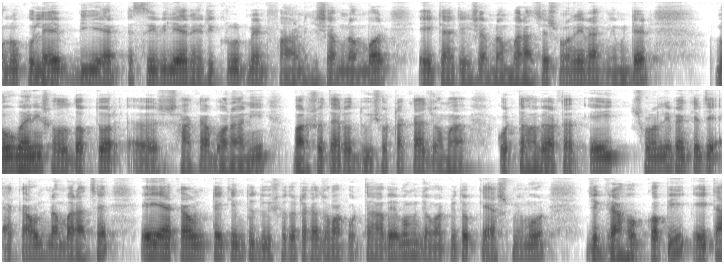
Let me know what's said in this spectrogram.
অনুকূলে বিএন সিভিলিয়ান রিক্রুটমেন্ট ফান্ড হিসাব নম্বর, এই টাইটেল হিসাব নম্বর আছে সোনালী ব্যাংক লিমিটেড। নৌবাহিনী সদর দপ্তর শাখা বনানী বারোশো তেরো, দুইশো টাকা জমা করতে হবে। অর্থাৎ এই সোনালী ব্যাংকের যে অ্যাকাউন্ট নাম্বার আছে, এই অ্যাকাউন্টে কিন্তু দুইশত টাকা জমা করতে হবে এবং জমাকৃত ক্যাশ মেমোর যে গ্রাহক কপি এইটা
